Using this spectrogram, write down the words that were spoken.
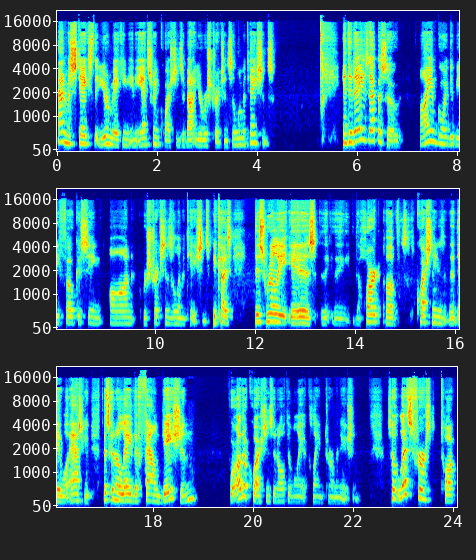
and mistakes that you're making in answering questions about your restrictions and limitations. In today's episode, I am going to be focusing on restrictions and limitations because this really is the, the, the, heart of questioning that they will ask you. That's going to lay the foundation for other questions and ultimately a claim termination. So let's first talk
